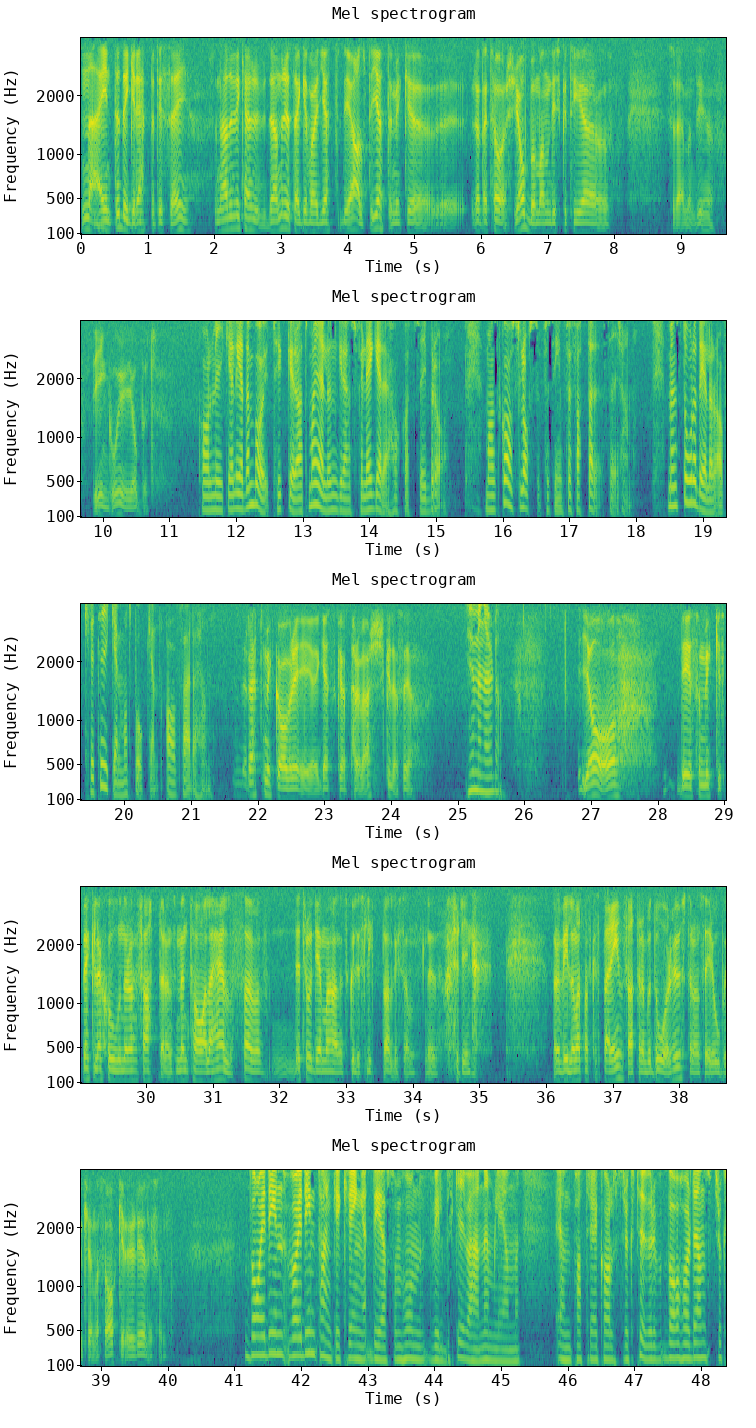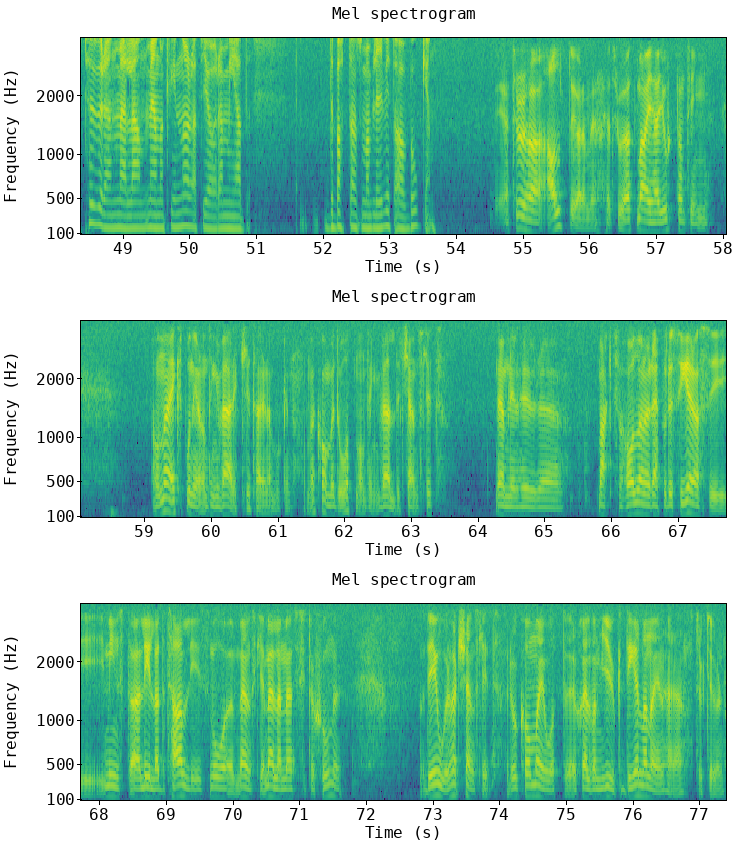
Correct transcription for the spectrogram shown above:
Nej, inte det greppet i sig. Sen hade vi kanske, det hade det säkert varit jätte, det är alltid jättemycket eh, redaktörsjobb om man diskuterar och sådär, men det, det ingår ju i jobbet. Carl Mikael Edenborg tycker att Maja Lundgrens förläggare har skött sig bra. Man ska slåss för sin författare, säger han. Men stora delar av kritiken mot boken avfärdar han. Rätt mycket av det är ganska pervers skulle jag säga. Hur menar du då? Ja, det är så mycket spekulationer om författarens mentala hälsa. Det trodde jag man skulle slippa liksom, nu för tiden. Och vill de att man ska spärra in författarna på dårhus när de säger obekväma saker. Är det liksom? Vad är, din, vad är din tanke kring det som hon vill beskriva här, nämligen en patriarkal struktur? Vad har den strukturen mellan män och kvinnor att göra med debatten som har blivit av boken? Jag tror det har allt att göra med. Jag tror att Maj har gjort någonting hon har exponerat någonting verkligt här i den här boken. Hon har kommit åt någonting väldigt känsligt. Nämligen hur eh, maktförhållanden reproduceras i, i, minsta lilla detalj i små mänskliga, mellanmänskliga situationer. Och det är oerhört känsligt, för då kommer man ju åt eh, själva mjukdelarna i den här strukturen.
